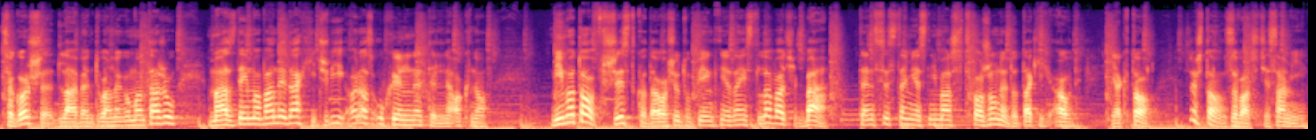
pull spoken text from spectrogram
Co gorsze, dla ewentualnego montażu ma zdejmowane dachy, drzwi oraz uchylne tylne okno. Mimo to wszystko dało się tu pięknie zainstalować, ba, ten system jest niemal stworzony do takich aut jak to. Zresztą zobaczcie sami.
